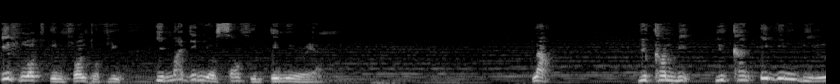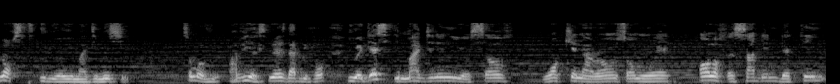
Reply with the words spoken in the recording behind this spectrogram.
If not in front of you, imagine yourself in any realm. Now, you can be you can even be lost in your imagination. Some of you have you experienced that before? You were just imagining yourself walking around somewhere. All of a sudden, the thing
